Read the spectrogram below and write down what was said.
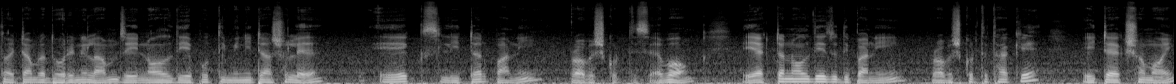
তো এটা আমরা ধরে নিলাম যে এই নল দিয়ে প্রতি মিনিটে আসলে এক্স লিটার পানি প্রবেশ করতেছে। এবং এই একটা নল দিয়ে যদি পানি প্রবেশ করতে থাকে। এইটা এক সময়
